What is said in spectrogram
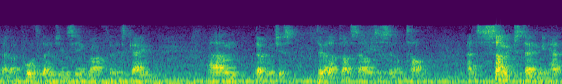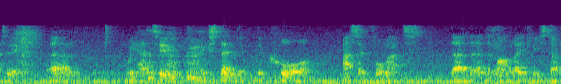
a Portal Engine scene graph for this game um, that we just developed ourselves to sit on top. And to some extent, we had to um, we had to extend the, the core asset formats that the, the Marmalade 3D stuff,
